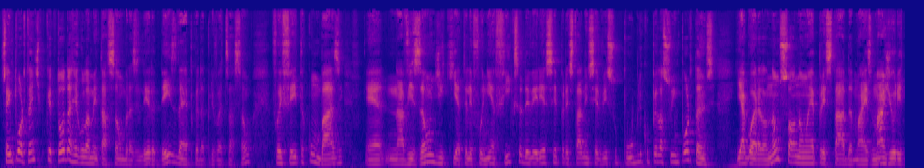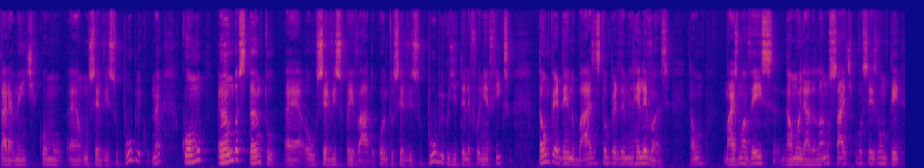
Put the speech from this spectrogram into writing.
Isso é importante porque toda a regulamentação brasileira, desde a época da privatização, foi feita com base é, na visão de que a telefonia fixa deveria ser prestada em serviço público pela sua importância. E agora ela não só não é prestada mais majoritariamente como é, um serviço público, né, como ambas, tanto é, o serviço privado quanto o serviço público de telefonia fixa, estão perdendo base, estão perdendo relevância. Então, mais uma vez, dá uma olhada lá no site que vocês vão ter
